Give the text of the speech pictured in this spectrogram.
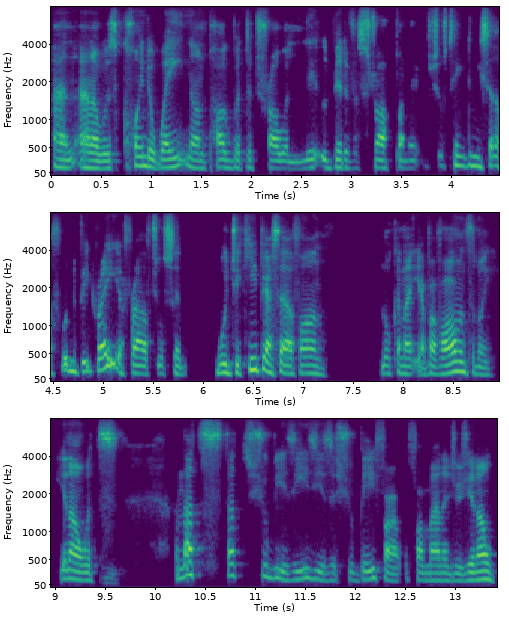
And and I was kind of waiting on Pogba to throw a little bit of a strop and I was just thinking to myself, wouldn't it be great if Ralf just said, Would you keep yourself on looking at your performance tonight? You know, it's mm. and that's that should be as easy as it should be for for managers, you know.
